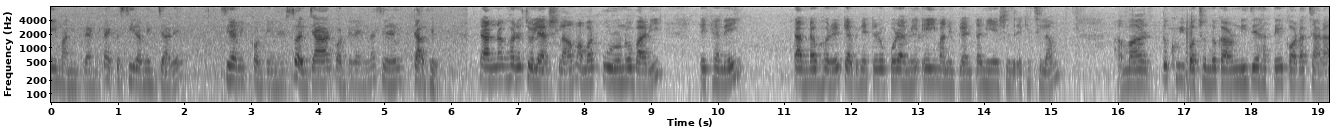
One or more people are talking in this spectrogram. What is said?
এই মানি প্ল্যান্টটা, একটা সিরামিক জারে, ceramic container sorry, jar container না, সিরামিক টাবে রান্নাঘরে চলে আসলাম, আমার পুরনো বাড়ি। এখানেই রান্নাঘরের ক্যাবিনেটের ওপরে আমি এই মানি প্ল্যান্টটা নিয়ে এসে রেখেছিলাম। আমার তো খুবই পছন্দ, কারণ নিজে হাতে করা চারা।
